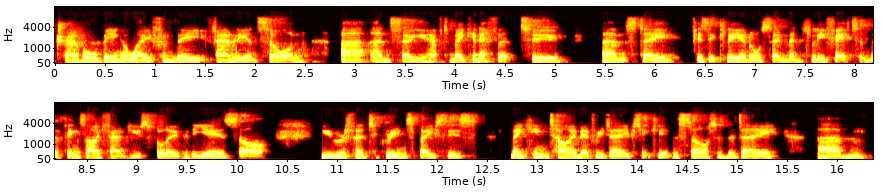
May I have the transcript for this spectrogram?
travel, being away from the family, and so on. Uh, and so you have to make an effort to um, stay physically and also mentally fit. And the things I found useful over the years are you referred to green spaces, making time every day, particularly at the start of the day. Um,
